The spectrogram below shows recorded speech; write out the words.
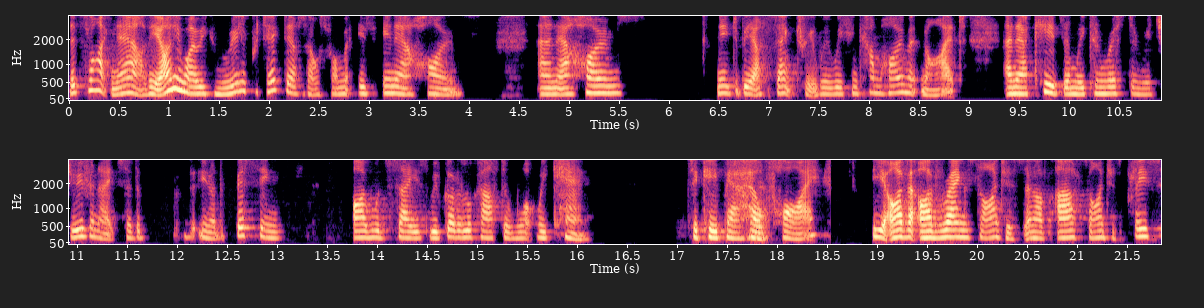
It's like now, the only way we can really protect ourselves from it is in our homes. And our homes need to be our sanctuary where we can come home at night and our kids and we can rest and rejuvenate. So the you know the best thing I would say is we've got to look after what we can to keep our health yeah. high. Yeah, I've I've rang scientists and I've asked scientists, please,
